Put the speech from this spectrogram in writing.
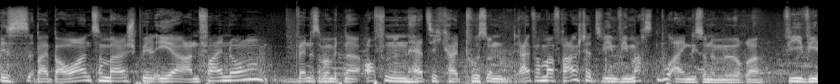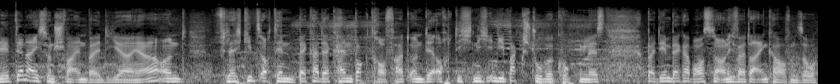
ist bei Bauern zum Beispiel eher Anfeindungen. Wenn du es aber mit einer offenen Herzlichkeit tust und einfach mal Fragen stellst, wie, wie machst du eigentlich so eine Möhre? Wie, wie lebt denn eigentlich so ein Schwein bei dir? Ja? Und vielleicht gibt es auch den Bäcker, der keinen Bock drauf hat und der auch dich nicht in die Backstube gucken lässt. Bei dem Bäcker brauchst du dann auch nicht weiter einkaufen. So.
